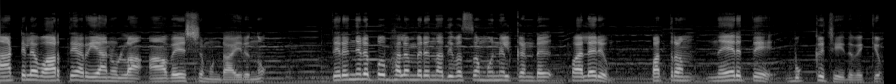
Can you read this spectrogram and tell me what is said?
നാട്ടിലെ വാർത്ത അറിയാനുള്ള ആവേശമുണ്ടായിരുന്നു. തിരഞ്ഞെടുപ്പ് ഫലം വരുന്ന ദിവസം മുന്നിൽ കണ്ട് പലരും പത്രം നേരത്തെ ബുക്ക് ചെയ്തു വെക്കും.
